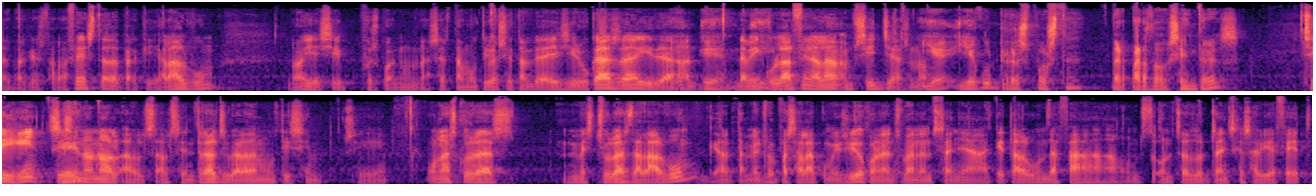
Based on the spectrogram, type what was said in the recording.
de per què es fa la festa, de per què hi ha l'àlbum, no? i així pues, bueno, una certa motivació també de llegir-ho a casa i de, I- i- de vincular al final amb Sitges. No? Hi, ha, hi ha hagut resposta per part dels centres? Sí, sí, Sí? sí, no, no, als, als centres els hi va agradar moltíssim. O sigui, una de les coses més xules de l'àlbum, que també ens va passar a la comissió quan ens van ensenyar aquest àlbum de fa uns 11-12 anys que s'havia fet,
